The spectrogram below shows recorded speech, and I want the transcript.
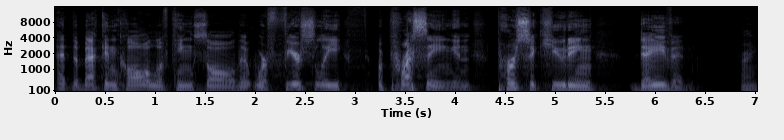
at the beck and call of King Saul that were fiercely oppressing and persecuting David, right?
